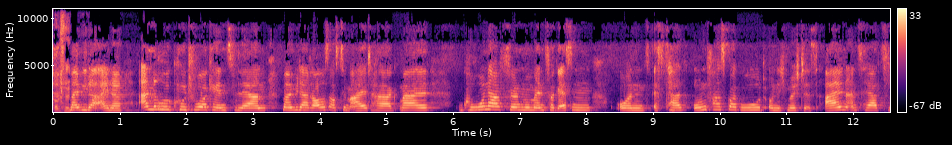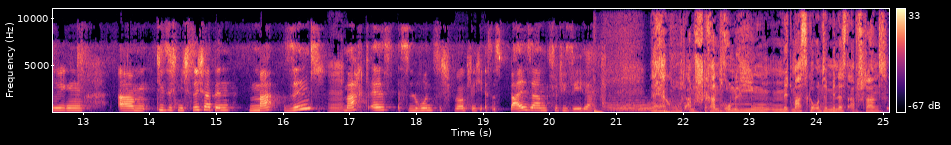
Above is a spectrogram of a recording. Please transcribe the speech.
Okay. mal wieder eine andere Kultur kennenzulernen, mal wieder raus aus dem Alltag, mal Corona für einen Moment vergessen und es tat unfassbar gut und ich möchte es allen ans Herz legen, ähm, die sich nicht sicher bin, ma sind, mhm. macht es. Es lohnt sich wirklich. Es ist Balsam für die Seele. Naja gut, am Strand rumliegen mit Maske und dem Mindestabstand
